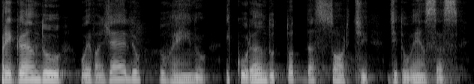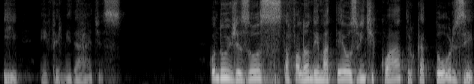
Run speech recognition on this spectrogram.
pregando o evangelho do reino e curando toda sorte de doenças e enfermidades. Quando Jesus está falando em Mateus 24, 14,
